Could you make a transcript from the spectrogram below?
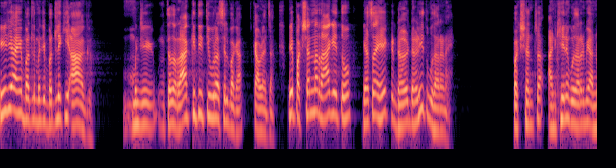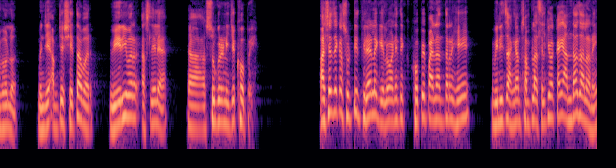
हे जे आहे बदले म्हणजे बदले की आग म्हणजे त्याचा राग किती तीव्र असेल बघा कावळ्याचा. म्हणजे पक्ष्यांना राग येतो याचं एक ढळढळीत उदाहरण आहे. पक्ष्यांचं आणखीन एक उदाहरण मी अनुभवलं म्हणजे आमच्या शेतावर विहिरीवर असलेल्या सुगरणीचे खोपे. अशाच एका सुट्टीत फिरायला गेलो आणि ते खोपे पाहिल्यानंतर हे विणीचा हंगाम संपला असेल किंवा काही अंदाज आला नाही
